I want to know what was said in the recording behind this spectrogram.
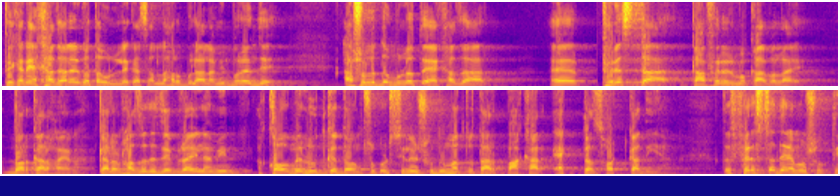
তো এখানে এক হাজারের কথা উল্লেখ আছে। আল্লাহ রবুল্লা আলমিন বলেন যে, আসলে তো মূলত এক হাজার ফেরেস্তা কাফেরের মোকাবেলায় দরকার হয় না। কারণ হজরত জেব্রাহিল আমিন কৌমে লুতকে ধ্বংস করছিলেন শুধুমাত্র তার পাখার একটা ঝটকা দিয়া। তো ফেরেস্তাদের এমন শক্তি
